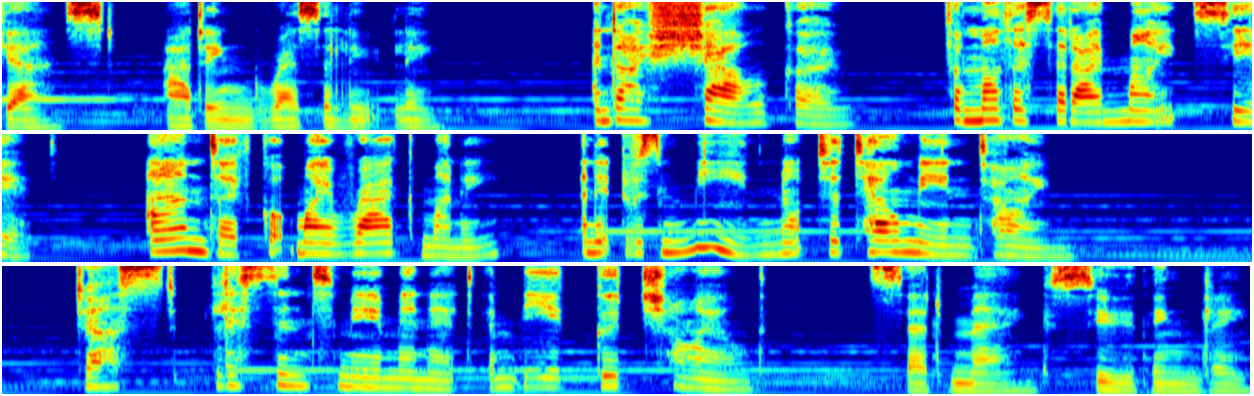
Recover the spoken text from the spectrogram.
guessed, adding resolutely. And I shall go, for Mother said I might see it, and I've got my rag money, and it was mean not to tell me in time. Just listen to me a minute and be a good child, said Meg soothingly.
